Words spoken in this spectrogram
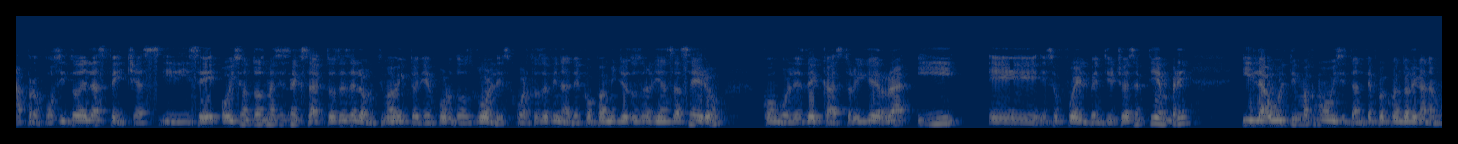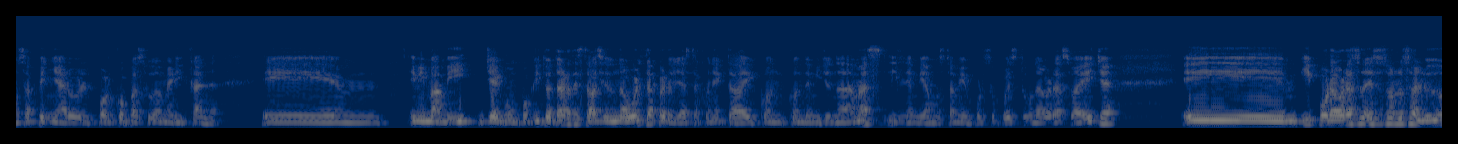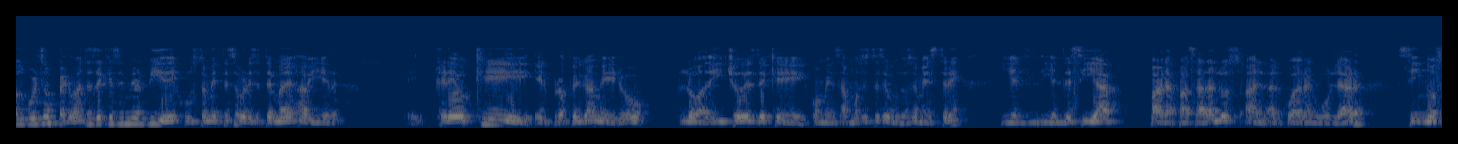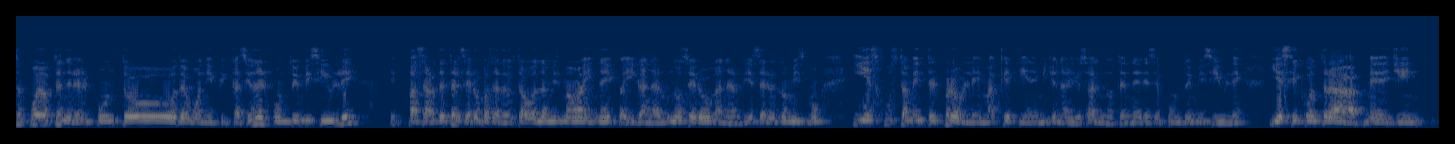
a propósito de las fechas y dice, hoy son dos meses exactos desde la última victoria por dos goles, cuartos de final de Copa Millos 2 Alianza 0, con goles de Castro y Guerra y eh, eso fue el 28 de septiembre y la última como visitante fue cuando le ganamos a Peñarol por Copa Sudamericana. Eh, y mi mami llegó un poquito tarde, estaba haciendo una vuelta, pero ya está conectada ahí con, con Demillos nada más y le enviamos también por supuesto un abrazo a ella. Eh, y por ahora esos son los saludos, Wilson, pero antes de que se me olvide, justamente sobre ese tema de Javier, eh, creo que el profe Gamero lo ha dicho desde que comenzamos este segundo semestre y él, y él decía, para pasar a los, al, al cuadrangular, si no se puede obtener el punto de bonificación, el punto invisible, eh, pasar de tercero, pasar de octavo es la misma vaina y, ganar 1-0 ganar 10-0 es lo mismo. Y es justamente el problema que tiene Millonarios al no tener ese punto invisible. Y es que contra Medellín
